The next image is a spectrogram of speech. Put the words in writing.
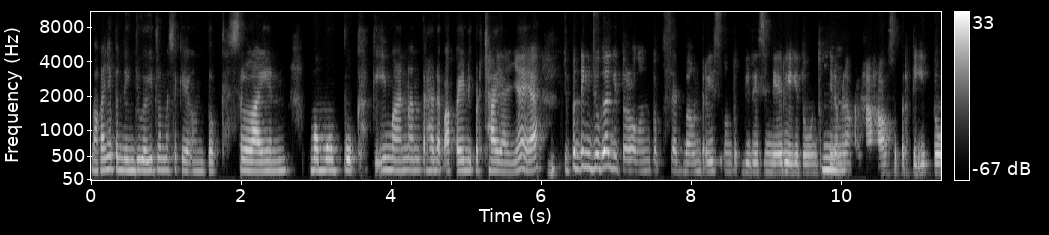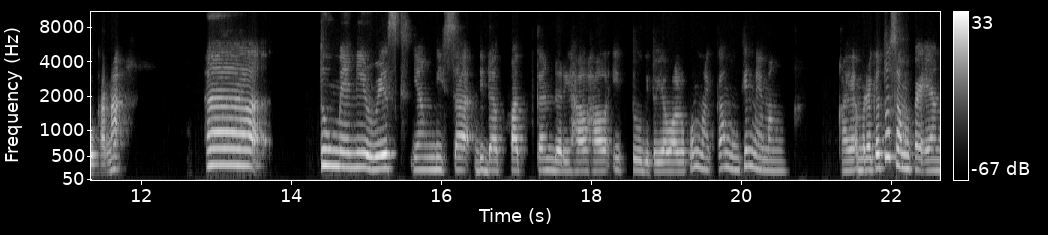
Makanya penting juga gitu maksudnya kayak untuk selain memupuk keimanan terhadap apa yang dipercayanya ya penting juga gitu loh untuk set boundaries untuk diri sendiri gitu untuk tidak Hmm. melakukan hal-hal seperti itu. Karena eh, too many risks yang bisa didapatkan dari hal-hal itu gitu ya. Walaupun mereka mungkin memang kayak mereka tuh sampai yang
